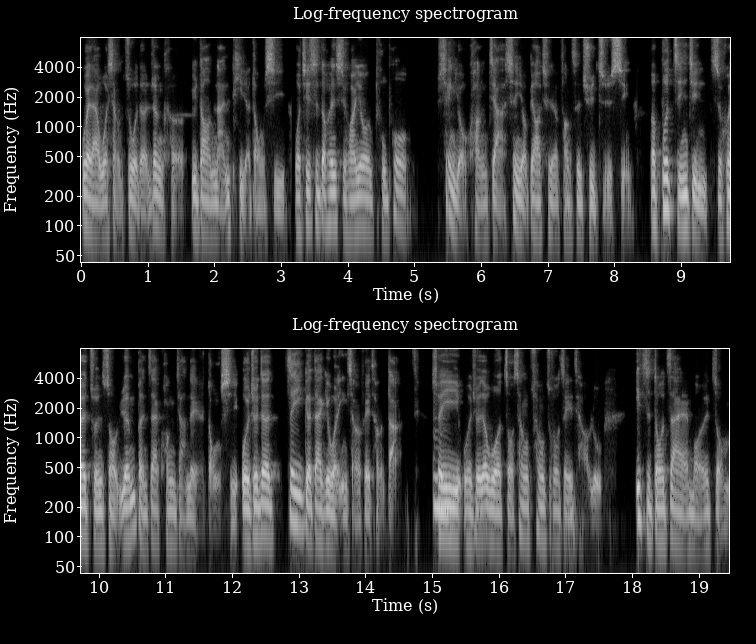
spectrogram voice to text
未来我想做的任何遇到难题的东西，我其实都很喜欢用突破现有框架、现有标签的方式去执行，而不仅仅只会遵守原本在框架内的东西。我觉得这一个带给我的影响非常大，所以我觉得我走上创作这一条路。一直都在某一种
